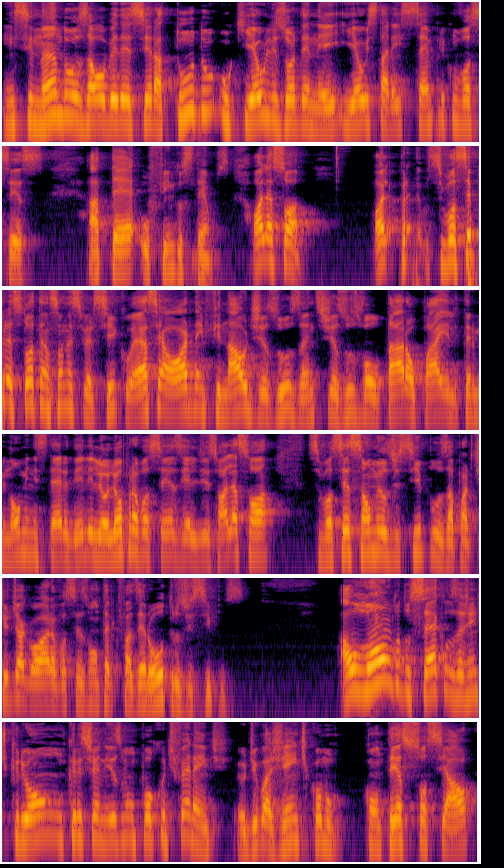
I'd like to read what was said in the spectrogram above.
ensinando-os a obedecer a tudo o que eu lhes ordenei, e eu estarei sempre com vocês até o fim dos tempos. Olha só, olha, se você prestou atenção nesse versículo, essa é a ordem final de Jesus, antes de Jesus voltar ao Pai, ele terminou o ministério dele, ele olhou para vocês e ele disse: Olha só, se vocês são meus discípulos, a partir de agora vocês vão ter que fazer outros discípulos. Ao longo dos séculos, a gente criou um cristianismo um pouco diferente. Eu digo a gente como contexto social,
